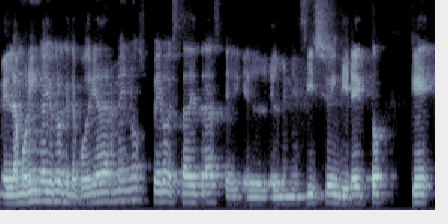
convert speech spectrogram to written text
la moringa yo creo que te podría dar menos, pero está detrás el, el, beneficio indirecto que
